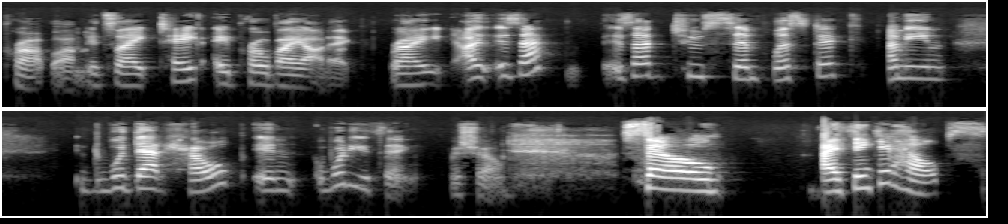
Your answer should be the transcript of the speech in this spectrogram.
problem. It's like take a probiotic, right? I, is that is that too simplistic? I mean, would that help? In what do you think, Michelle? So, I think it helps,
